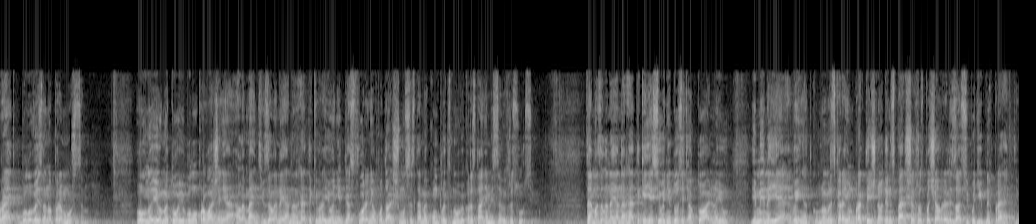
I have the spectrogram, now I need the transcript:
Проект було визнано переможцем. Головною його метою було впровадження елементів зеленої енергетики в районі для створення в подальшому системи комплексного використання місцевих ресурсів. Тема зеленої енергетики є сьогодні досить актуальною, і ми не є винятком. Номерський район практично один з перших розпочав реалізацію подібних проєктів.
